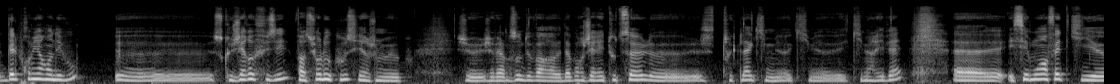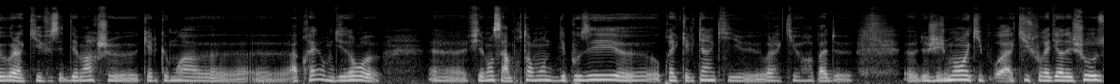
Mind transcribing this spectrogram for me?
dès le premier rendez-vous. Euh, ce que j'ai refusé, enfin sur le coup, c'est-à-dire je j'avais l'impression de devoir euh, d'abord gérer toute seule euh, ce truc-là qui m'arrivait, et c'est moi en fait qui, voilà, qui ai fait cette démarche quelques mois après en me disant euh, finalement, c'est important de déposer euh, auprès de quelqu'un qui euh, voilà qui aura pas de, de jugement et qui, à qui je pourrais dire des choses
